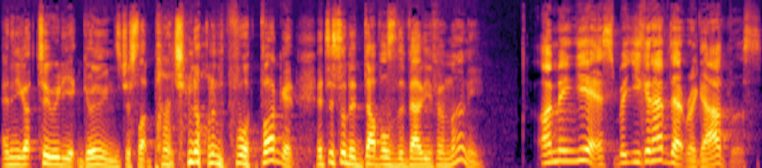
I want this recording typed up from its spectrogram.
and then you've got two idiot goons just like punching on in the forward pocket. It just sort of doubles the value for money. I mean, yes, but you can have that regardless.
